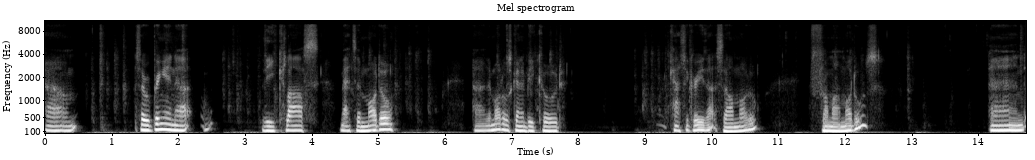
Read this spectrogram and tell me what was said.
um, so we'll bring in uh, the class meta model. Uh, the model is going to be called category. That's our model from our models. And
